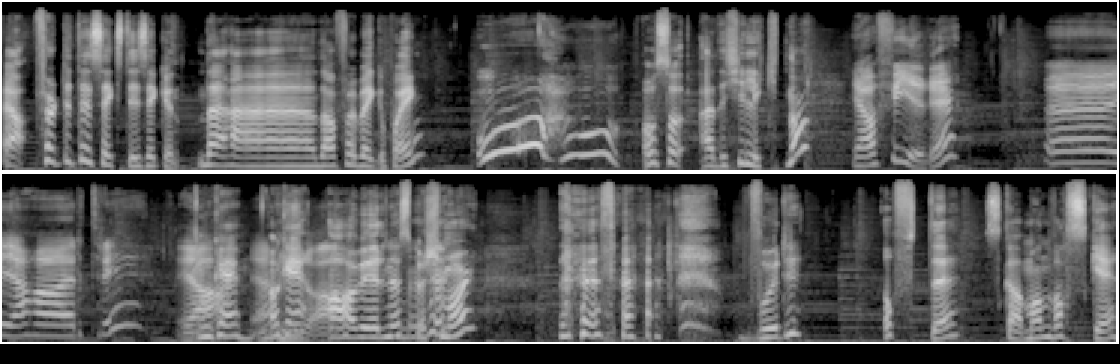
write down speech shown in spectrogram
ja, 40 til 60 sekunder. Er, da får begge poeng. Og så er det ikke likt nå. Jeg har fire. Eh, jeg har tre. Ja, ok, Avgjørende spørsmål. Hvor ofte skal man vaske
